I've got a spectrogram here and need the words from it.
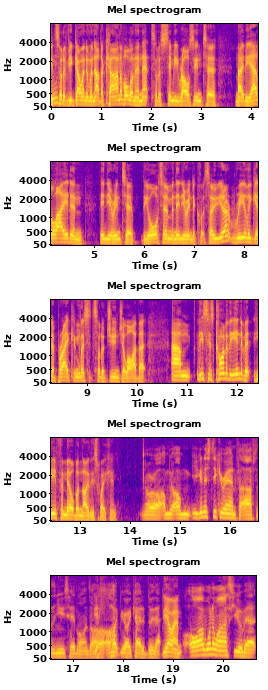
it's sort of you go into another carnival, and then that sort of semi rolls into maybe Adelaide, and then you're into the autumn, and then you're into so you don't really get a break unless it's sort of June, July. But um, this is kind of the end of it here for Melbourne, though, this weekend. All right, I'm, I'm, you're going to stick around for after the news headlines. I, Yes. I hope you're okay to do that. Yeah, I am. I want to ask you about.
